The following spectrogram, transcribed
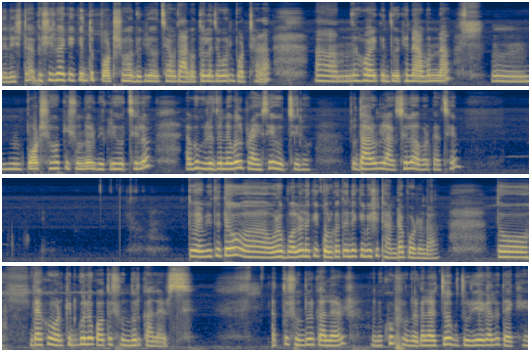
জিনিসটা। বেশিরভাগই কিন্তু পট সহ বিক্রি হচ্ছে আমাদের আগরতলা যেমন পট ছাড়া হয় কিন্তু এখানে এমন না। উম, পট সহ কি সুন্দর বিক্রি হচ্ছিল এবং রিজনেবল প্রাইসেই হচ্ছিল। তো দারুণ লাগছিল আমার কাছে। তো এমনিতেও ওরা বলো নাকি কলকাতায় নাকি বেশি ঠান্ডা পড়ে না। তো দেখো অর্কিডগুলো কত সুন্দর কালার্স এত সুন্দর কালার মানে খুব সুন্দর কালার, চোখ জুড়িয়ে গেল দেখে।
